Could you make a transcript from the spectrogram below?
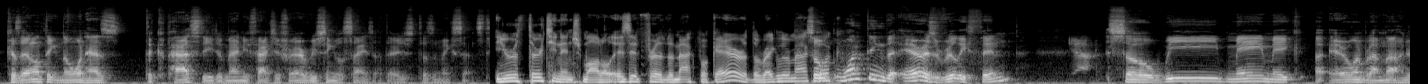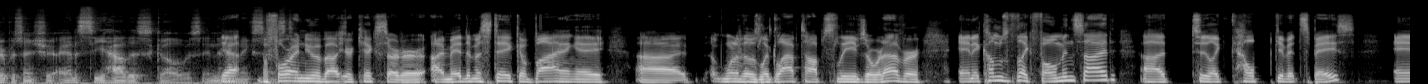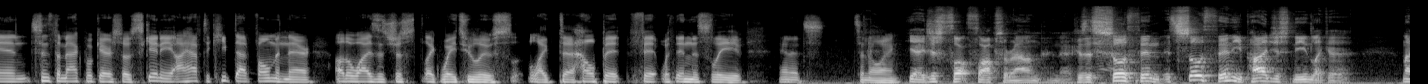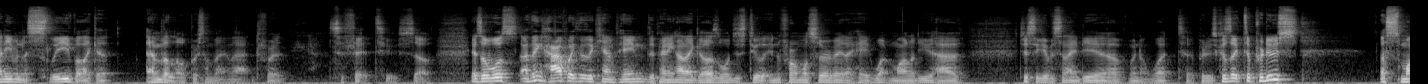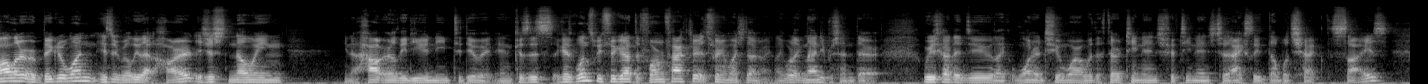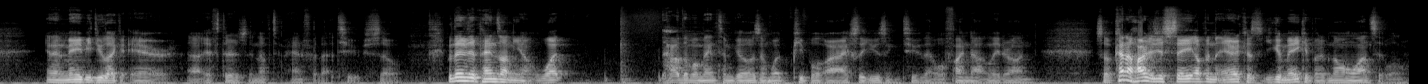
because I don't think no one has the capacity to manufacture for every single size out there. It just doesn't make sense. Your 13 inch model is it for the MacBook Air or the regular MacBook? So MacBook? one thing, the Air is really thin. So we may make an Air one, but I'm not 100% sure. I got to see how this goes and yeah. it makes sense. Before I knew about your Kickstarter, I made the mistake of buying a uh, one of those like laptop sleeves or whatever, and it comes with like foam inside uh, to like help give it space. And since the MacBook Air is so skinny, I have to keep that foam in there. Otherwise, it's just like way too loose, like to help it fit within the sleeve, and it's it's annoying. Yeah, it just flop, flops around in there because it's so thin. It's so thin. You probably just need like a, not even a sleeve, but like a envelope or something like that for it to fit too. So so we'll. I think halfway through the campaign, depending how that goes, we'll just do an informal survey like, hey, what model do you have, just to give us an idea of you know what to produce. Because like to produce a smaller or bigger one isn't really that hard. It's just knowing. You know how early do you need to do it, and because this because once we figure out the form factor, it's pretty much done, right? Like we're like ninety percent there. We just got to do like one or two more with a 13 inch, 15 inch to actually double check the size, and then maybe do like an air uh, if there's enough demand for that too. So, but then it depends on you know what, how the momentum goes and what people are actually using too. That we'll find out later on. So kind of hard to just say up in the air because you can make it, but if no one wants it, well.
